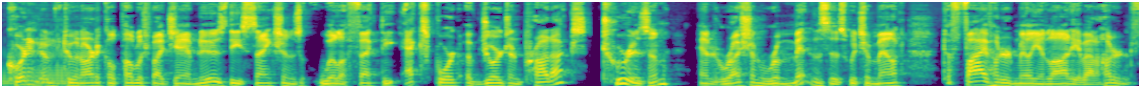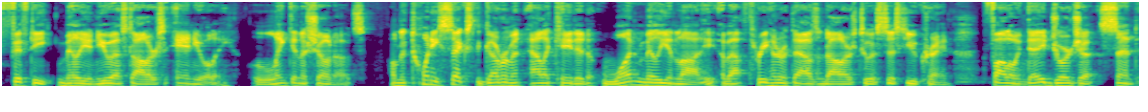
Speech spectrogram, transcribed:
According to an article published by Jam News, these sanctions will affect the export of Georgian products, tourism, and Russian remittances, which amount to 500 million lari, about 150 million US dollars annually. Link in the show notes. On the 26th, the government allocated 1 million lari, about $300,000 to assist Ukraine. The following day, Georgia sent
